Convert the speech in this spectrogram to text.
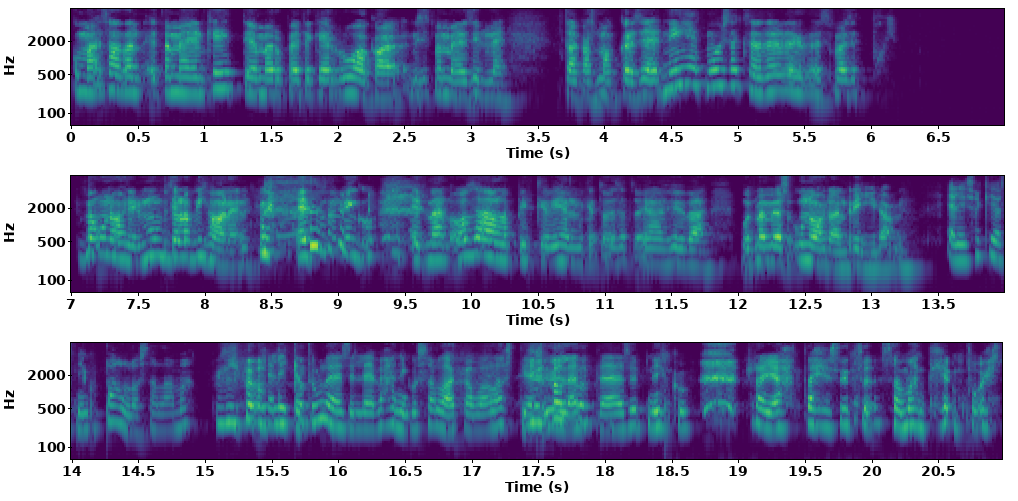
kun mä saatan, että mä menen keittiöön ja mä rupean tekemään ruokaa, niin sitten mä menen sinne takas makkariseen, niin, että muistaakseni, että mä olisin, että Mä unohdin, mun pitää olla vihainen. että niinku, et mä en osaa olla pitkä vihainen, mikä toisaalta on ihan hyvä, mutta mä myös unohdan riidan. Eli säkin oot niinku pallosalama. Eli tulee silleen vähän niinku salakavalasti ja yllättää ja sitten niinku räjähtää ja sitten saman tien pois.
